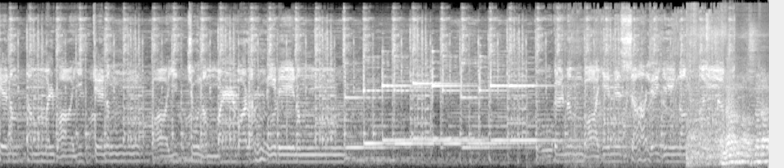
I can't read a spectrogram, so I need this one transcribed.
വായിക്കണം നമ്മൾ വായിക്കണം. വായിച്ചു നമ്മൾ വളർന്നിടേണം. പോകണം വായനശാലയിൽ എല്ലാവർക്കും നമസ്കാരം.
